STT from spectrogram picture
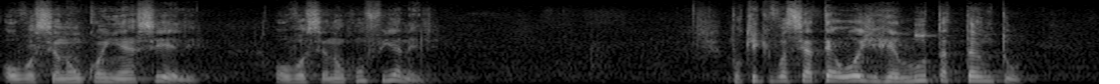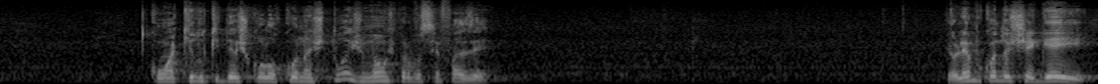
Ou você não conhece Ele, ou você não confia nele. Por que, que você até hoje reluta tanto com aquilo que Deus colocou nas tuas mãos para você fazer? Eu lembro quando eu cheguei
